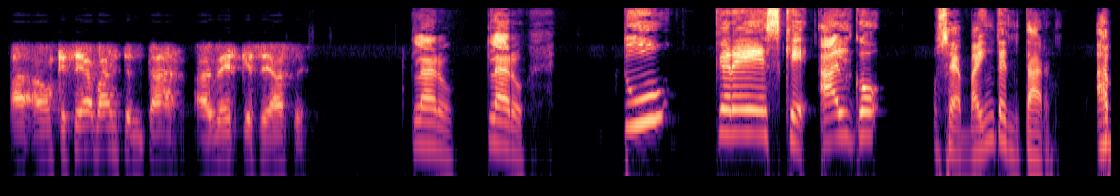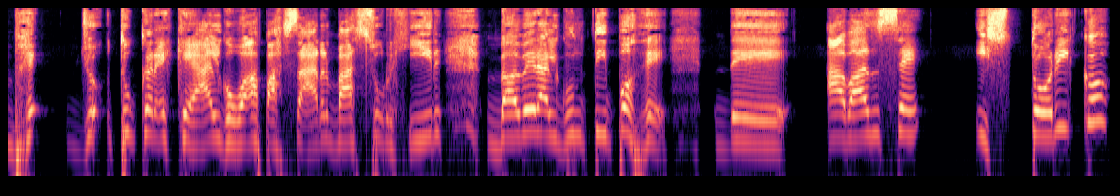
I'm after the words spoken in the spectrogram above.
aunque sea va a intentar a ver qué se hace. Claro, claro. ¿Tú crees que algo, o sea, va a intentar? A ver, yo, ¿Tú crees que algo va a pasar, va a surgir, va a haber algún tipo de, de avance histórico?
